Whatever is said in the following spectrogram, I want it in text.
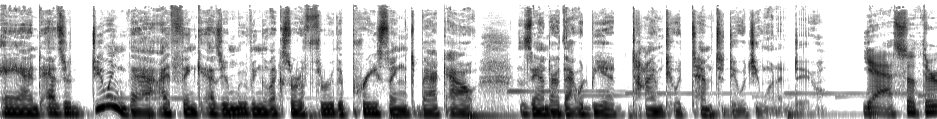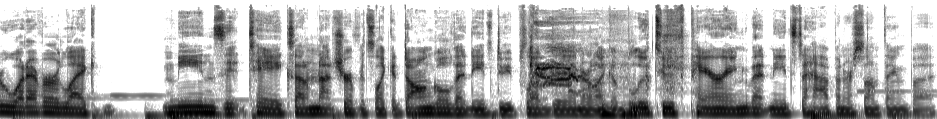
And as you're doing that, I think as you're moving like sort of through the precinct back out, Xandar, that would be a time to attempt to do what you want to do. Yeah, so through whatever like means it takes, I'm not sure if it's like a dongle that needs to be plugged in or like a Bluetooth pairing that needs to happen or something, but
